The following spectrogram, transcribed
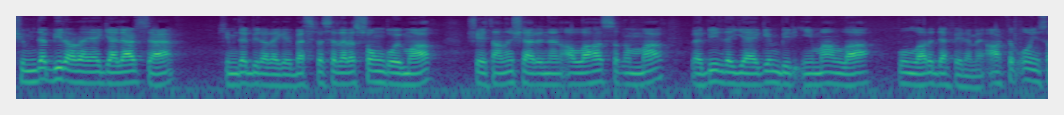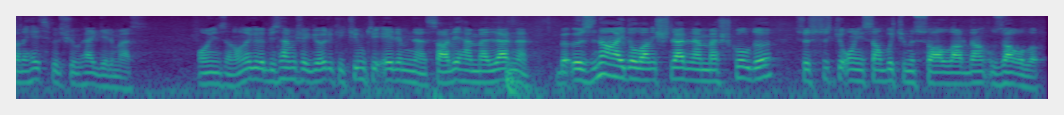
kimdə bir araya gələrsə, kimdə bir araya gələr, vəsvəsələrə son qoymaq, şeytanın şərindən Allaha sığınmaq və bir də yəqin bir imanla bunları dəf eləmək. Artıq o insana heç bir şübhə girməz. O insan. Ona görə biz həmişə görürük ki, kim ki elmlə, salih əməllərlə və özünə aid olan işlərlə məşğuldur, sözsüz ki, o insan bu kimi suallardan uzaq olur.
